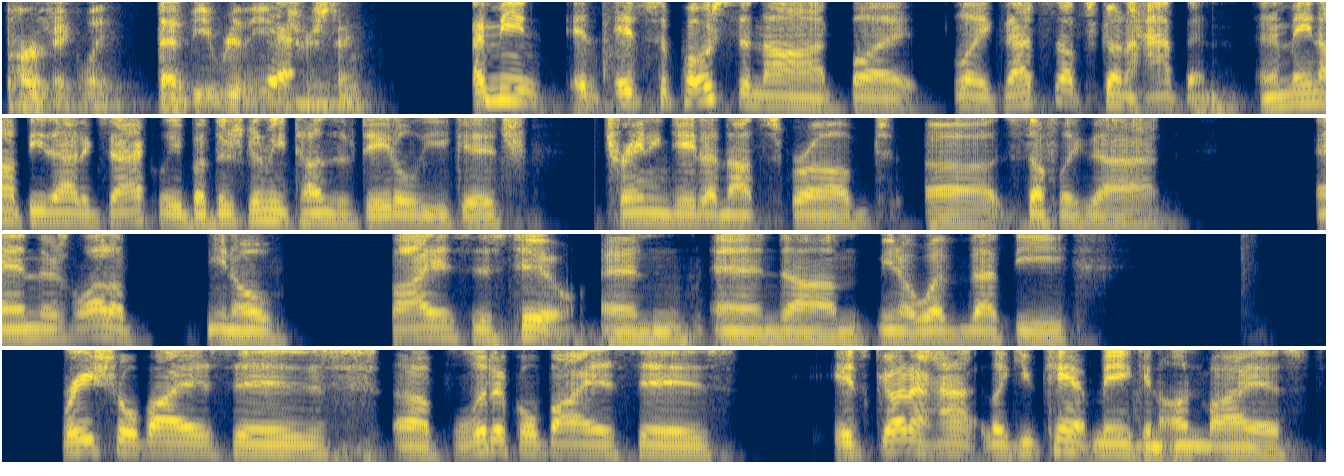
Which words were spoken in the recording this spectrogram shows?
perfectly that'd be really yeah. interesting I mean, it, it's supposed to not, but like that stuff's going to happen. And it may not be that exactly, but there's going to be tons of data leakage, training data not scrubbed, uh, stuff like that. And there's a lot of, you know, biases too. And, and, um, you know, whether that be racial biases, uh, political biases, it's going to have, like, you can't make an unbiased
